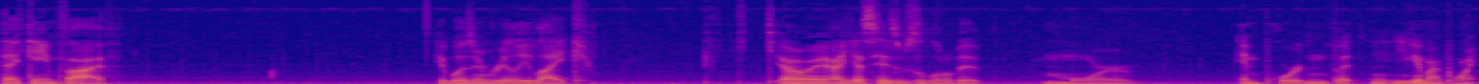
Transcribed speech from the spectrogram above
that game five. It wasn't really like. Oh, I I guess his was a little bit more important, but you get my point.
